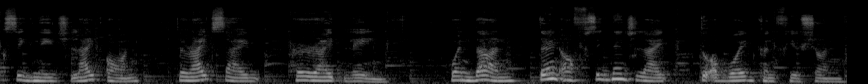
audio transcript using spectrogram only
Back signage light on to right side her right lane. When done, turn off signage light to avoid confusion.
